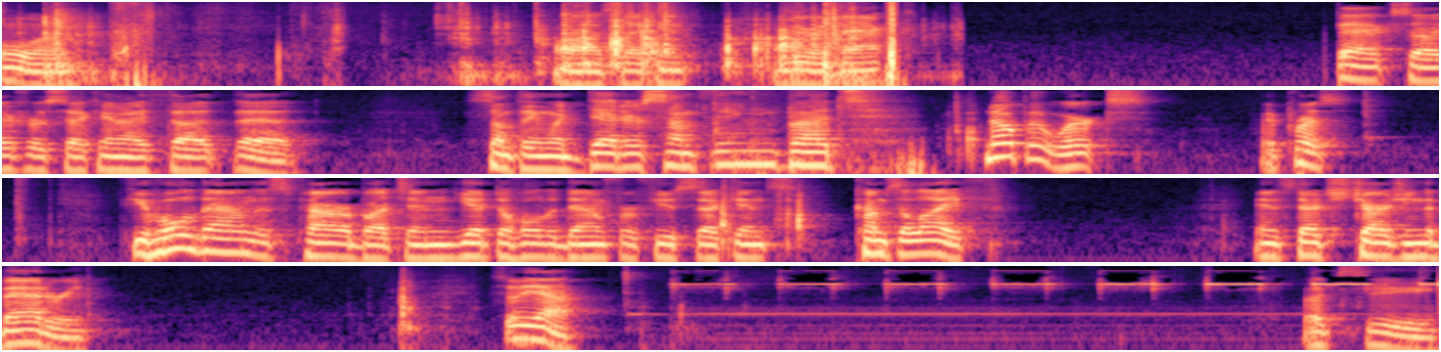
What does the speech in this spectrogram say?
Oh, Hold on. Hold on a second. I'll be right back. Back, sorry for a second. I thought that something went dead or something, but nope, it works. I press. If you hold down this power button, you have to hold it down for a few seconds. Comes to life. And it starts charging the battery. So yeah. Let's see.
